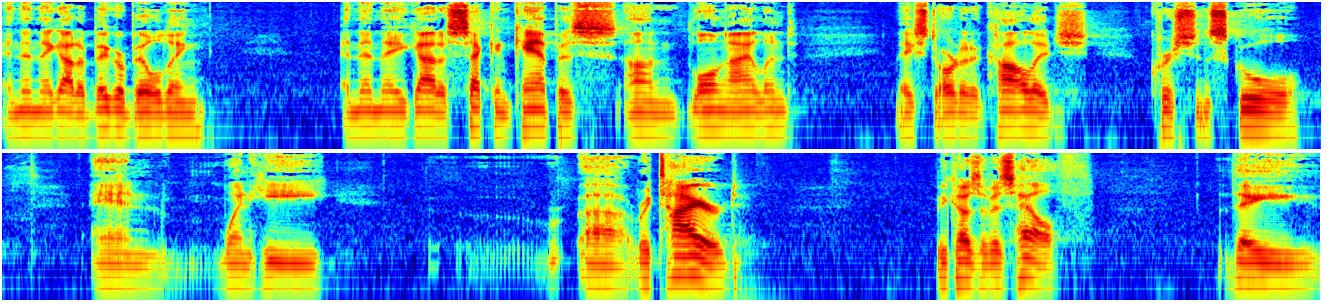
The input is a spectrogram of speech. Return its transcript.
and then they got a bigger building, and then they got a second campus on Long Island. They started a college, Christian school, and when he uh, retired because of his health, the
